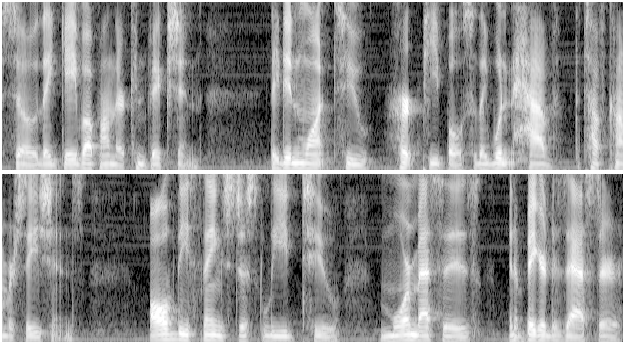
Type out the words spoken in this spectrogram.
so they gave up on their conviction. They didn't want to hurt people, so they wouldn't have the tough conversations. All of these things just lead to more messes and a bigger disaster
